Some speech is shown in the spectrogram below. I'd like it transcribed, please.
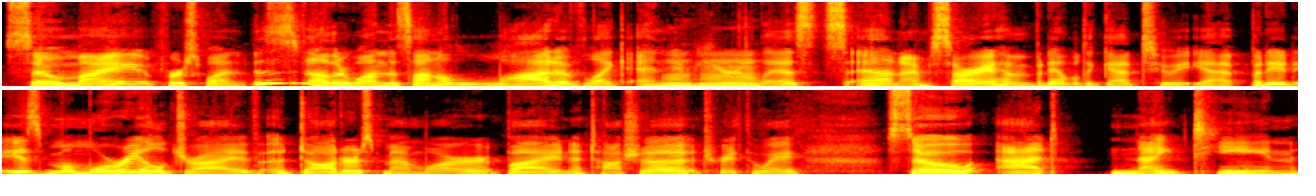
So my first one, this is another one that's on a lot of like end of year Mhm. lists, and I'm sorry I haven't been able to get to it yet, but it is Memorial Drive, a daughter's memoir by Natasha Trethewey. So at 19,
